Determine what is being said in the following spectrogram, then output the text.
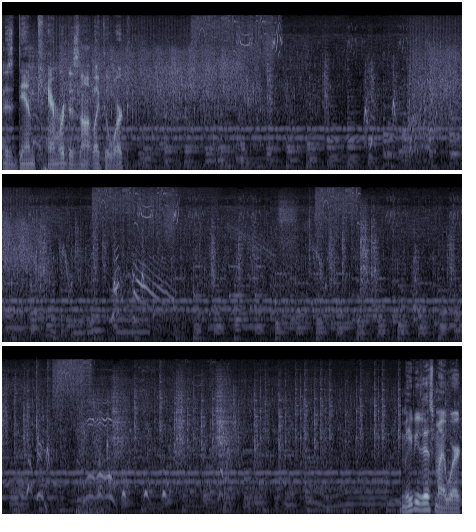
This damn camera does not like to work. Maybe this might work.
